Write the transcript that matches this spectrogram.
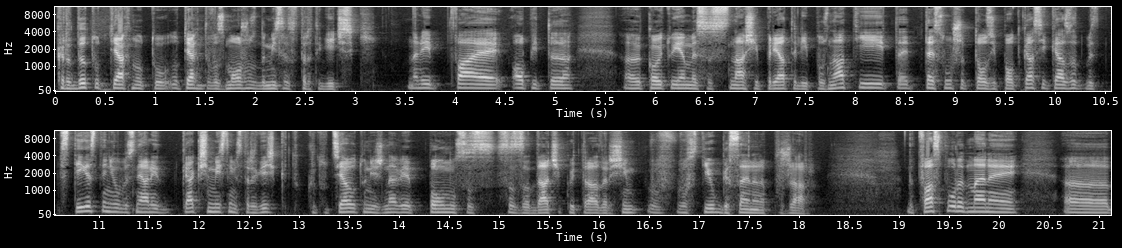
крадат от, тяхното, от тяхната възможност да мислят стратегически. Нали, това е опита, който имаме с наши приятели и познати. Те, те слушат този подкаст и казват, стига сте ни обясняли как ще мислим стратегически, като, като цялото ни жневие е пълно с, с задачи, които трябва да решим в, в стил гасене на пожар. Това според мен е а,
